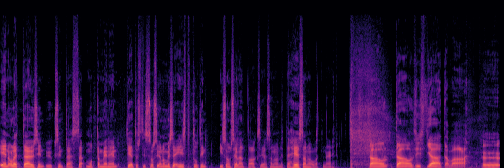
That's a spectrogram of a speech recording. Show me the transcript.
en ole täysin yksin tässä, mutta menen tietysti sosionomisen instituutin ison selän taakse ja sanon, että he sanovat näin. Tämä on, tämä on siis jäätävää, öö,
